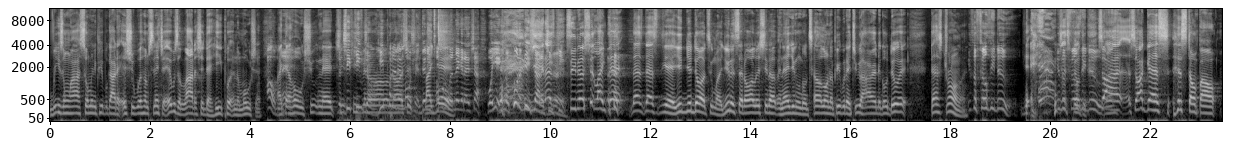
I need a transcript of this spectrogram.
reason why so many people got an issue with him snitching. It was a lot of shit that he put into motion. Oh, like man. that whole shooting that The Chief Keef joint, he put it in shit. motion. Then Like he told yeah. the nigga that shot. Well, yeah, you know, Kooda B shot Yeah, at Chief Keef. See that shit like that? That's that's yeah. You, you're doing too much. You done set all this shit up, and then you gonna go tell on the people that you hired to go do it. That's drawing. He's a filthy dude. Yeah. He's a Just filthy dude, So man. I so I guess his stump out.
